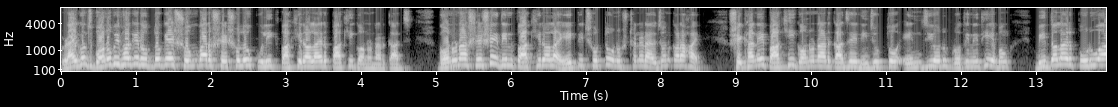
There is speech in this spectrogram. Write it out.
রায়গঞ্জ বন বিভাগের উদ্যোগে সোমবার শেষ হলো কুলিক পাখিরালয়ের পাখি গণনার কাজ। গণনা শেষে এদিন পাখিরালয়ে একটি ছোট্ট অনুষ্ঠানের আয়োজন করা হয়। সেখানে পাখি গণনার কাজে নিযুক্ত এনজিওর প্রতিনিধি এবং বিদ্যালয়ের পড়ুয়া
